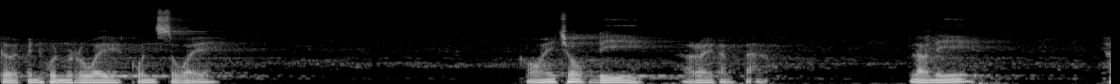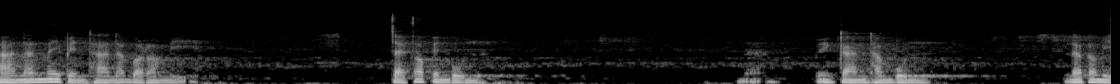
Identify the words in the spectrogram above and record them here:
เกิดเป็นคนรวย คนสวย ขอให้โชคดีอะไรต่างๆ เหล่านี้ทานนั้นไม่เป็นทานบารมี แต่ก็เป็นบุญ เป็นการทำบุญ แล้วก็มี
